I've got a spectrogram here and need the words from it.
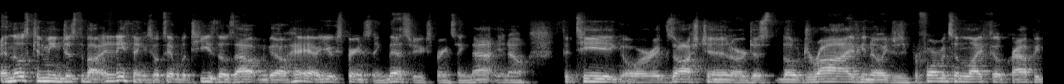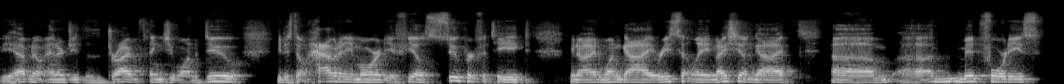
and those can mean just about anything. So it's able to tease those out and go hey are you experiencing this? Are you experiencing that? You know fatigue or exhaustion or just low drive you know does your performance in life feel crappy? Do you have no energy? Does it drive the things you want to do? You just don't have it anymore? Do you feel super fatigued you know i had one guy recently nice young guy um, uh, mid 40s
